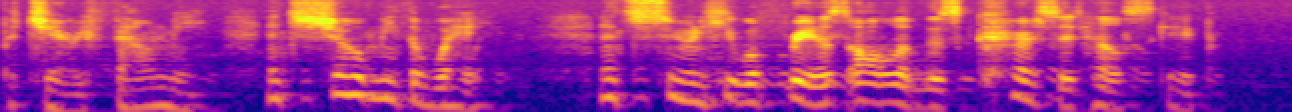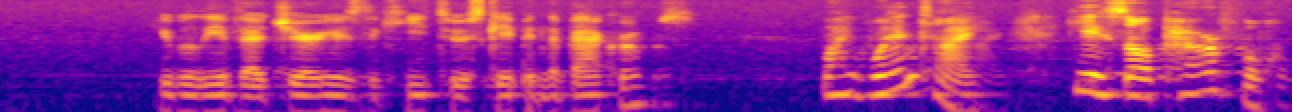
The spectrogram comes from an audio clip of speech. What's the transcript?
But Jerry found me and showed me the way, and soon he will free us all of this cursed hellscape. You believe that Jerry is the key to escaping the back rooms? Why wouldn't I? He is all powerful.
